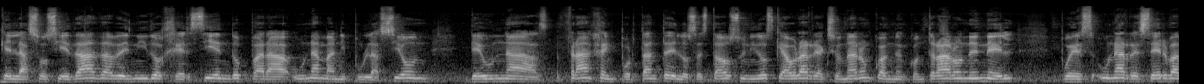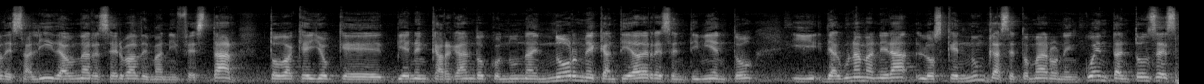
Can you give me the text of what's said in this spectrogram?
que la sociedad ha venido ejerciendo para una manipulación de una franja importante de los Estados Unidos que ahora reaccionaron cuando encontraron en él pues una reserva de salida, una reserva de manifestar todo aquello que vienen cargando con una enorme cantidad de resentimiento y de alguna manera los que nunca se tomaron en cuenta. Entonces,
